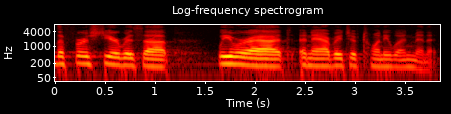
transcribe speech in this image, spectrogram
the first year was up, we were at an average of 21 minutes.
